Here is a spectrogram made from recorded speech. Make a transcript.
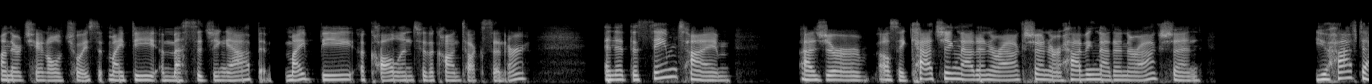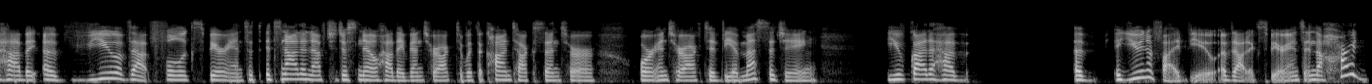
on their channel of choice. It might be a messaging app. It might be a call into the contact center. And at the same time as you're i'll say catching that interaction or having that interaction you have to have a, a, view of that full experience. It's, not enough to just know how they've interacted with the contact center or interacted via messaging. You've got to have a, a unified view of that experience. And the hard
